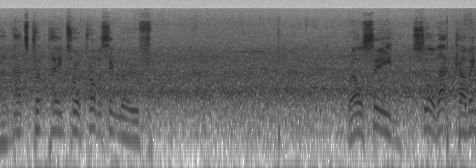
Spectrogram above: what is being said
And that's put paid to a promising move. Well seen, saw that coming.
